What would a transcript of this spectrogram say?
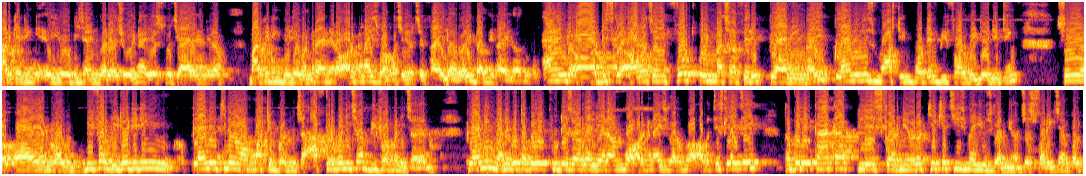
मार्केटिङ यो डिजाइन गरेको छु होइन? यसपछि आयो यहाँनिर मार्केटिङ भिडियो भनेर यहाँनिर अर्गनाइज भएको छ यो चाहिँ फाइलहरू है डमी फाइलहरू। एन्ड डिस्क अब चाहिँ फोर्थ पोइन्टमा छ फेरि प्लानिङ है? Planning is most important before video editing so हेर्नु अब बिफोर भिडियो एडिटिङ प्लानिङ किन मोस्ट इम्पोर्टेन्ट हुन्छ? आफ्टर पनि छ बिफोर पनि छ हेर्नु। प्लानिङ भनेको तपाईँले फुटेजहरूलाई लिएर आउनुभयो अर्गनाइज गर्नुभयो अब त्यसलाई चाहिँ तपाईँले कहाँ कहाँ प्लेस गर्ने हो र के के चिजमा युज गर्ने हो? Just for example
